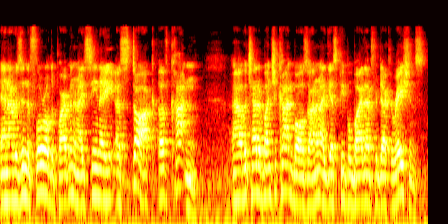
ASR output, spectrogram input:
and I was in the floral department and I seen a, a stalk of cotton uh, which had a bunch of cotton balls on it. I guess people buy them for decorations.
